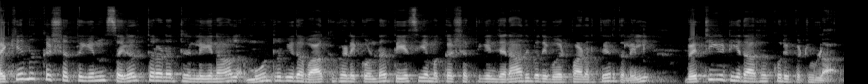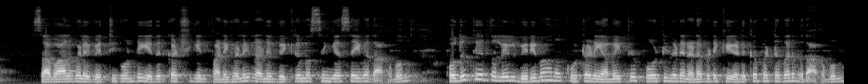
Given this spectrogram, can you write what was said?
ஐக்கிய மக்கள் சக்தியின் செயல்திறனற்ற நிலையினால் மூன்று வீத வாக்குகளை கொண்ட தேசிய மக்கள் சக்தியின் ஜனாதிபதி வேட்பாளர் தேர்தலில் வெற்றியீட்டியதாக குறிப்பிட்டுள்ளார். சவால்களை வெற்றி கொண்டு எதிர்க்கட்சியின் பணிகளை ரணில் விக்ரமசிங்க செய்வதாகவும் பொதுத் தேர்தலில் விரிவான கூட்டணி அமைத்து போட்டியிட நடவடிக்கை எடுக்கப்பட்டு வருவதாகவும்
